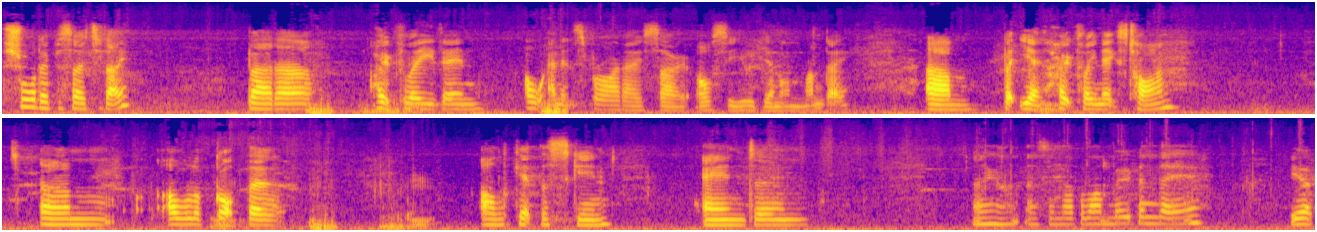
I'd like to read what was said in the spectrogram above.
short episode today, but uh, hopefully then, oh, and it's Friday, so I'll see you again on Monday. Um, but yeah, hopefully next time, um, I will have got the, I'll get the skin, and, um, hang on, there's another one moving there. Yep.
